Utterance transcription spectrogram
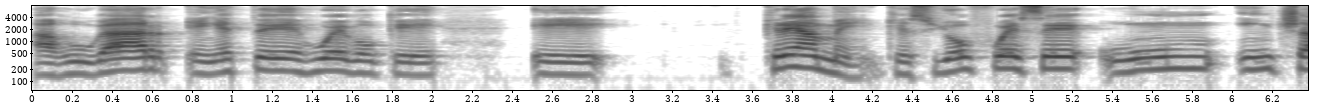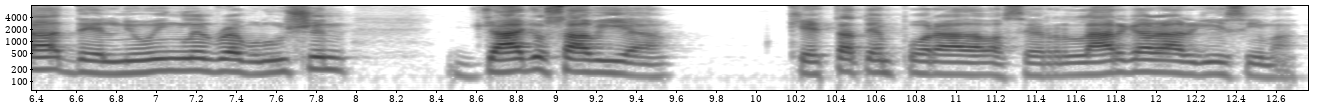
a jugar en este juego que eh, Créanme que si yo fuese un hincha del New England Revolution, ya yo sabía que esta temporada va a ser larga, larguísima.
